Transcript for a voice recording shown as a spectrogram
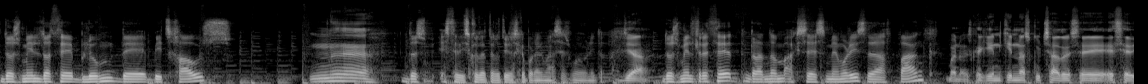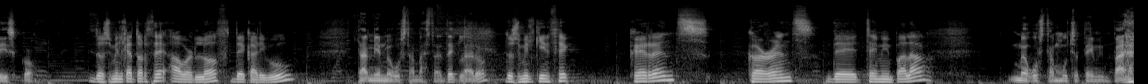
2012, Bloom de Beach House. Nah, Dos- este disco te lo tienes que poner más, es muy bonito. Ya. 2013, Random Access Memories de Daft Punk. Bueno, es que ¿quién, quién no ha escuchado ese, ese disco? 2014, Our Love de Caribou. También me gustan bastante, claro. 2015, Currents, Currents de Tame Impala. Me gusta mucho Tame Impala.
